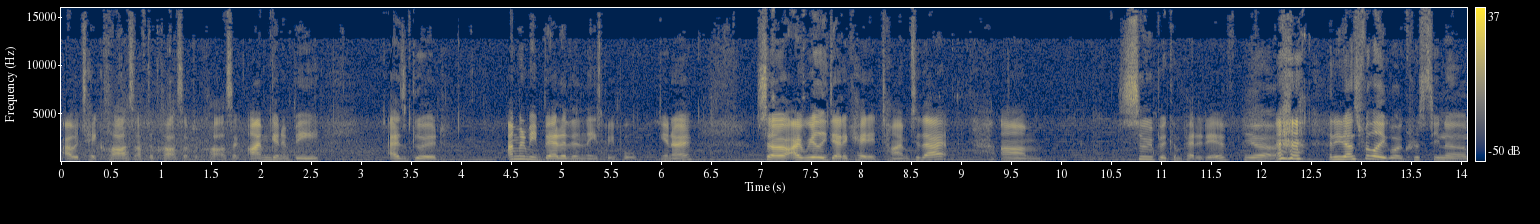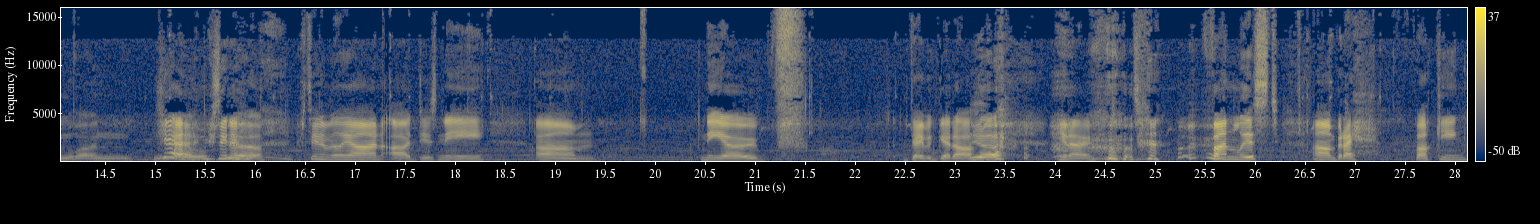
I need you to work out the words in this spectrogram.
I would take class after class after class. Like, I'm going to be as good, I'm going to be better than these people, you know? So I really dedicated time to that. Um, super competitive. Yeah. and you danced for like what Christina Milian. and Yeah, Christina, Yeah. Christina Milian, uh, Disney, um, Ne-Yo, David Guetta. Yeah. you know, fun list. Um, but I fucking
